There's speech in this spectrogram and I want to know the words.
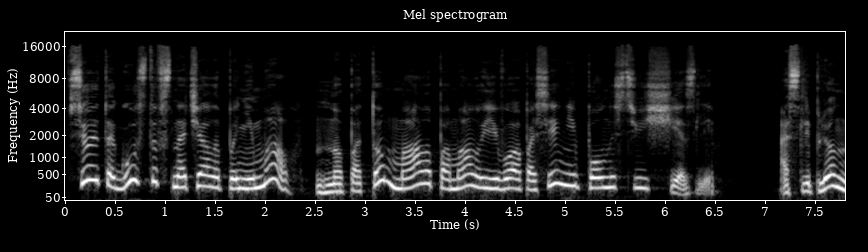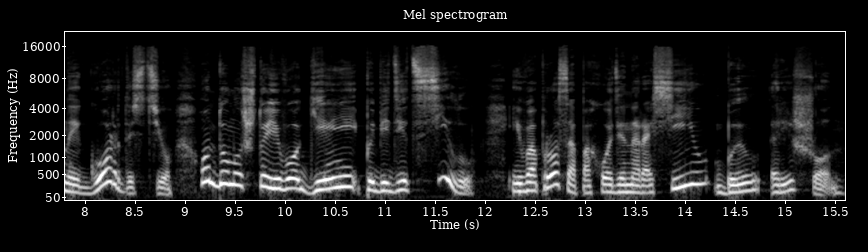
Все это Густав сначала понимал, но потом мало-помалу его опасения полностью исчезли. Ослепленный гордостью, он думал, что его гений победит силу, и вопрос о походе на Россию был решен.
